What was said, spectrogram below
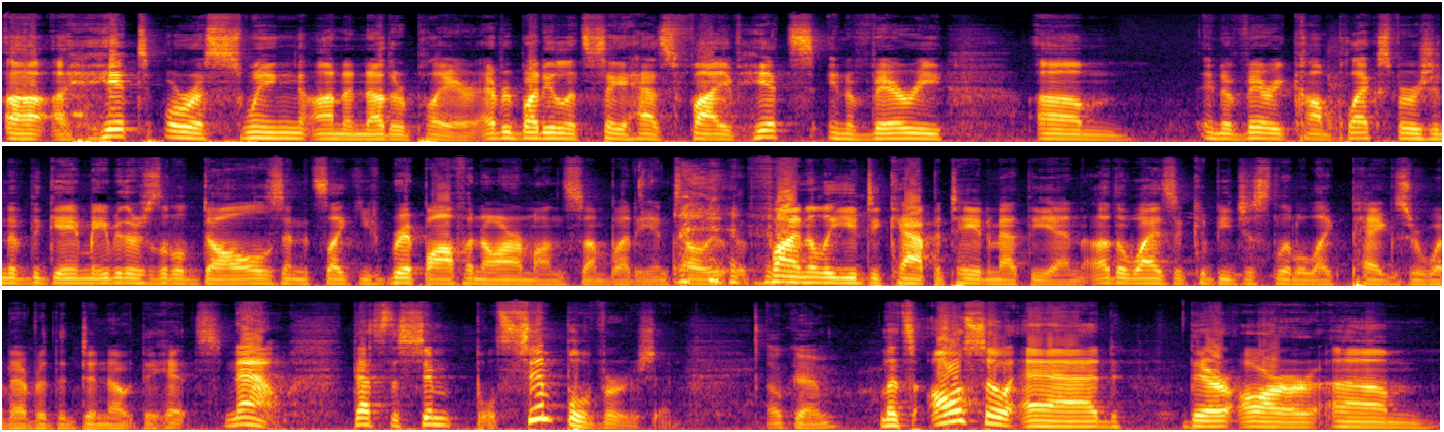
uh, a hit or a swing on another player. Everybody, let's say, has five hits in a very um, in a very complex version of the game. Maybe there's little dolls, and it's like you rip off an arm on somebody until finally you decapitate them at the end. Otherwise, it could be just little like pegs or whatever that denote the hits. Now, that's the simple simple version. Okay. Let's also add there are um,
